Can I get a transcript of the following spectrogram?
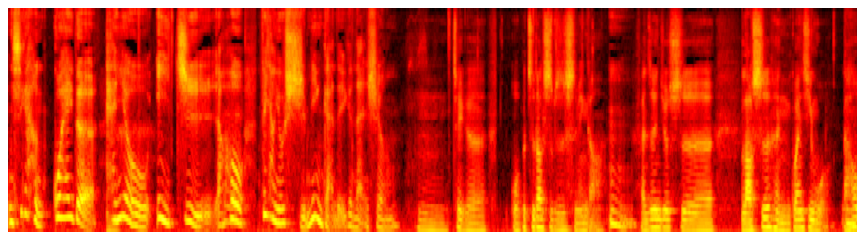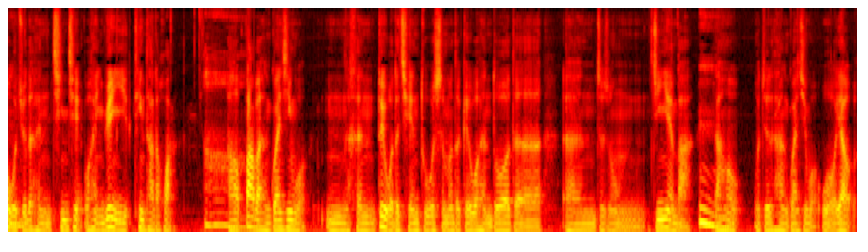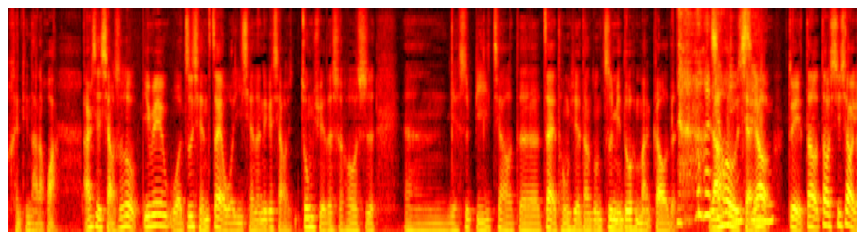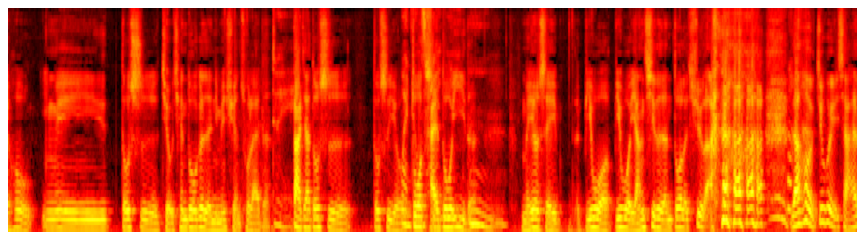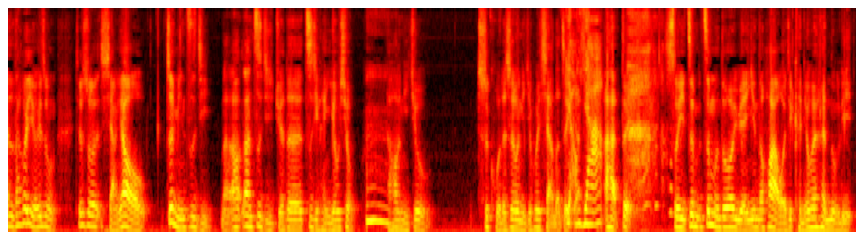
你是一个很乖的、很有意志，然后非常有使命感的一个男生。嗯，这个我不知道是不是使命感啊。嗯，反正就是老师很关心我，然后我觉得很亲切，我很愿意听他的话。哦，然后爸爸很关心我，嗯，很对我的前途什么的给我很多的。嗯，这种经验吧，嗯，然后我觉得他很关心我，我要很听他的话。而且小时候，因为我之前在我以前的那个小中学的时候是，嗯，也是比较的在同学当中知名度很蛮高的。然后想要对到到西校以后，因为都是九千多个人里面选出来的，对，大家都是。都是有多才多艺的，嗯、没有谁比我比我洋气的人多了去了，然后就会小孩子他会有一种就是说想要证明自己，然后让自己觉得自己很优秀，嗯，然后你就吃苦的时候你就会想到这个。咬牙。啊，对，所以这么这么多原因的话，我就肯定会很努力。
